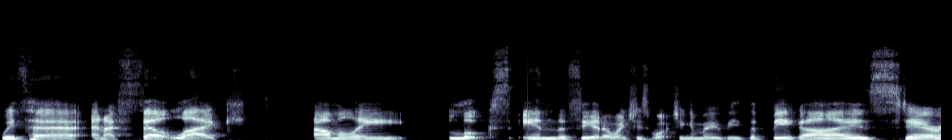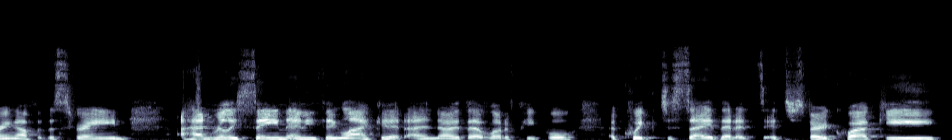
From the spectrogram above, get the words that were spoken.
with her and i felt like amelie looks in the theater when she's watching a movie. The big eyes staring up at the screen. I hadn't really seen anything like it. I know that a lot of people are quick to say that it's it's just very quirky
